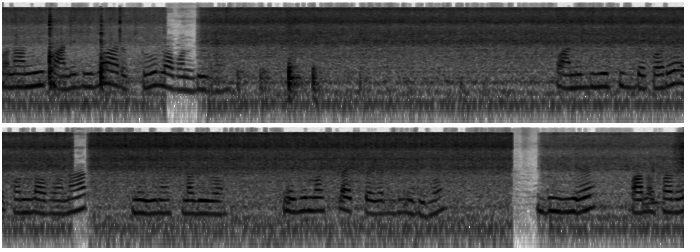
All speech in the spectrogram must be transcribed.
এখন আমি পানি দিব আর একটু লবণ দিব। পানি দিয়ে সিদ্ধ করে এখন লবণ আর ম্যাগি মশলা দিব। ম্যাগি মশলা এক প্যাকেট দিয়ে দিব। দিয়ে ভালো করে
